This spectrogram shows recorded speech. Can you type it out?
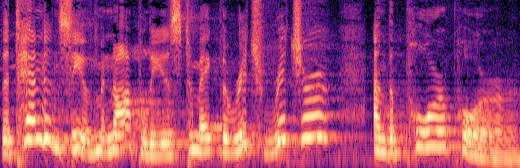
The tendency of monopoly is to make the rich richer and the poor poorer.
